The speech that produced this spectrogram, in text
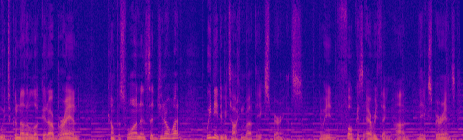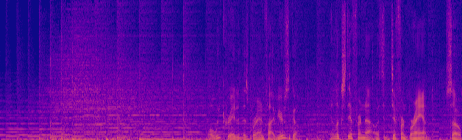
We took another look at our brand, Compass One, and said, you know what? We need to be talking about the experience. And we need to focus everything on the experience. Well, we created this brand five years ago. It looks different now. It's a different brand. So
